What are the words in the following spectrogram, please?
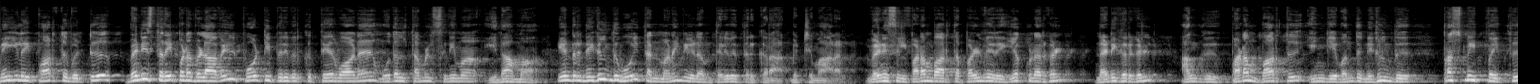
மெயிலை பார்த்துவிட்டு வெனிஸ் திரைப்பட விழாவில் போட்டி பிரிவிற்கு தேர்வான முதல் தமிழ் சினிமா இதாமா என்று நெகிழ்ந்து போய் தன் மனைவியிடம் தெரிவித்திருக்கிறார் வெற்றிமாறன். வெனிஸில் படம் பார்த்த பல்வேறு இயக்குனர்கள் நடிகர்கள் அங்கு படம் பார்த்து இங்கே வந்து நிகழ்ந்து பிரஸ் மீட் வைத்து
